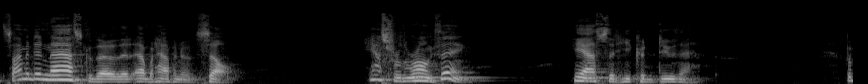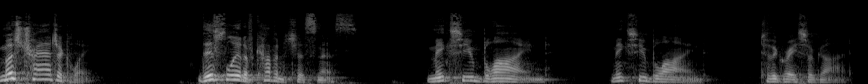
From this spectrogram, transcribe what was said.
Simon didn't ask, though, that that would happen to himself. He asked for the wrong thing. He asked that he could do that. But most tragically, this lid of covetousness makes you blind, makes you blind to the grace of God.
